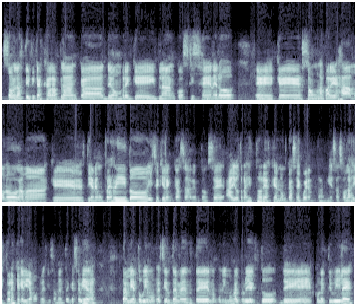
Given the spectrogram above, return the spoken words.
son las típicas caras blancas de hombres gay, blancos, cisgénero, eh, que son una pareja monógama, que tienen un perrito y se quieren casar. Entonces hay otras historias que nunca se cuentan y esas son las historias que queríamos precisamente que se vieran. También tuvimos recientemente, nos unimos al proyecto de Colectivo ILE,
